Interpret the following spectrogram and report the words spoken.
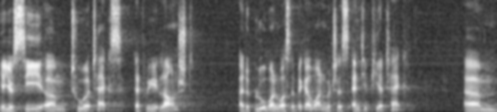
Here you see um, two attacks that we launched. Uh, the blue one was the bigger one, which is NTP attack. Um,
